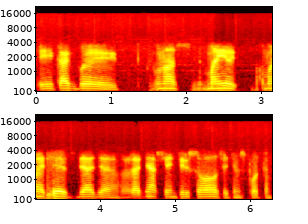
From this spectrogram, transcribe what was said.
И как бы у нас мои, мой отец, дядя, родня вся интересовалась этим спортом.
